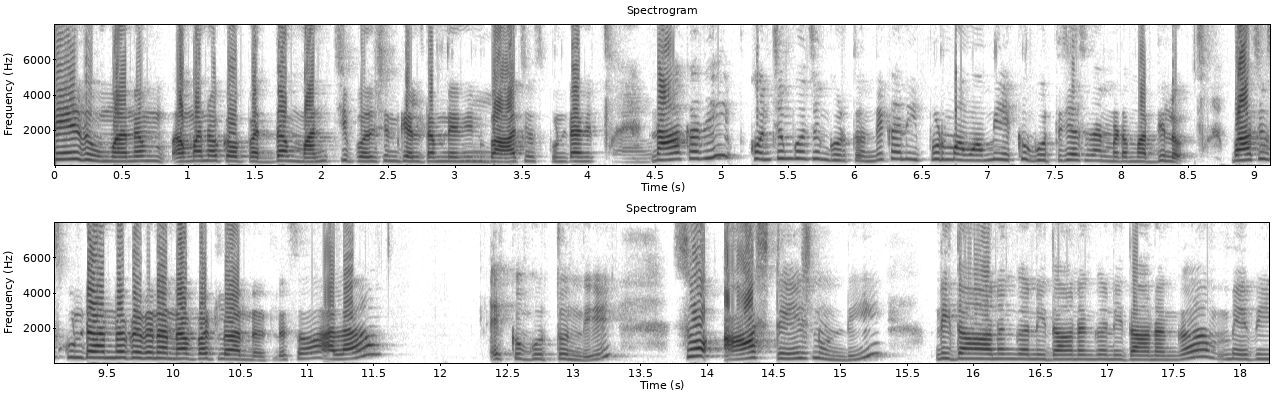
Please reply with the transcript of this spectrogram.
లేదు మనం మనం ఒక పెద్ద మంచి పొజిషన్కి వెళ్తాం నేను నిన్ను బాగా చూసుకుంటాను. నాకు అది కొంచెం కొంచెం గుర్తుంది కానీ ఇప్పుడు మా మమ్మీ ఎక్కువ గుర్తు చేస్తుంది అనమాట మధ్యలో. బాగా చూసుకుంటా అన్నావు కదా నన్ను అప్పట్లో అన్నట్లు. సో అలా ఎక్కువ గుర్తుంది. సో ఆ స్టేజ్ నుండి నిదానంగా నిదానంగా నిదానంగా మేబీ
